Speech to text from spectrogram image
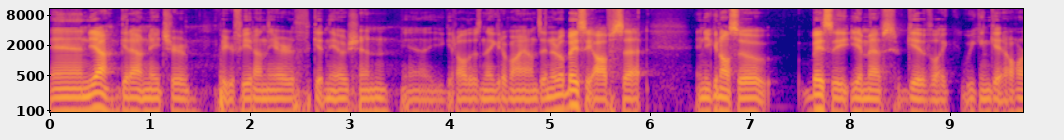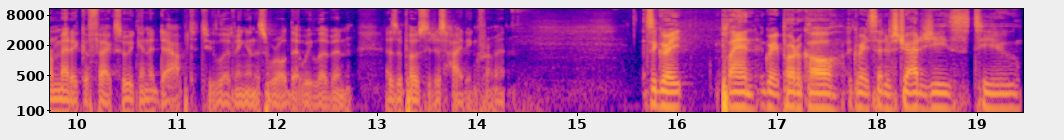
and yeah, get out in nature, put your feet on the earth, get in the ocean. Yeah, you get all those negative ions, and it'll basically offset. And you can also basically EMFs give like we can get a hormetic effect, so we can adapt to living in this world that we live in, as opposed to just hiding from it. It's a great plan, a great protocol, a great set of strategies to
